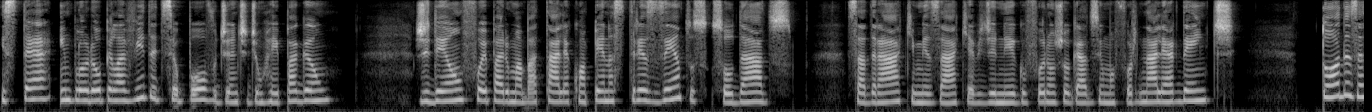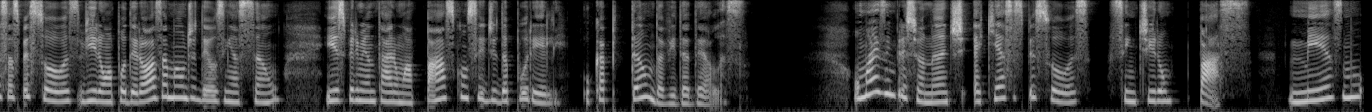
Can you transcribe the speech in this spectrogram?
Esther implorou pela vida de seu povo diante de um rei pagão. Gideão foi para uma batalha com apenas 300 soldados. Sadraque, Mesaque e Abednego foram jogados em uma fornalha ardente. Todas essas pessoas viram a poderosa mão de Deus em ação e experimentaram a paz concedida por Ele, o capitão da vida delas. O mais impressionante é que essas pessoas sentiram paz mesmo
